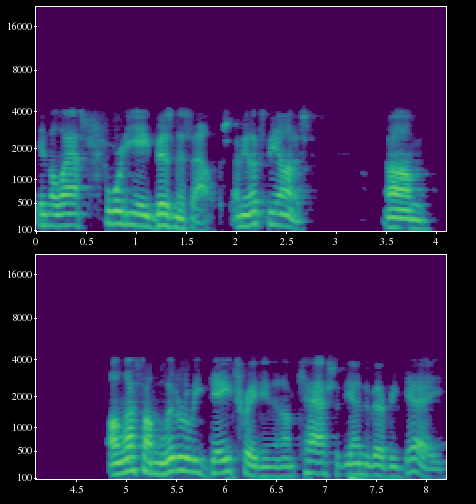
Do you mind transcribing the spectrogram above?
in the last 48 business hours. I mean, let's be honest. Um, unless I'm literally day trading and I'm cash at the end of every day,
